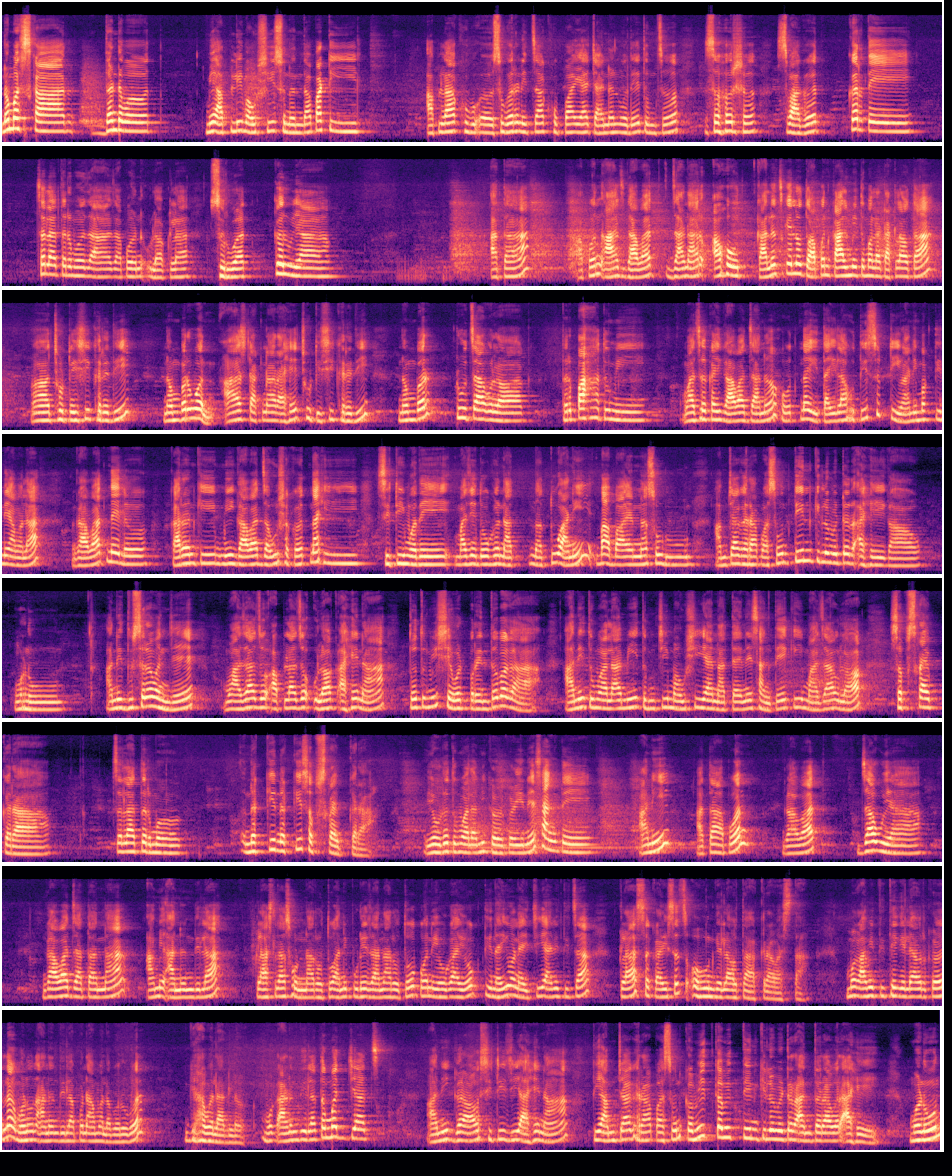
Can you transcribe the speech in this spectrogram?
नमस्कार दंडवत. मी आपली मावशी सुनंदा पाटील. आपला खूप सुगरणीचा खोपा या चॅनलमध्ये तुमचं सहर्ष स्वागत करते. चला तर मग आज आपण उलाकला सुरुवात करूया. आता आपण आज गावात जाणार आहोत. कालच केलं होतं. आपण काल मी तुम्हाला टाकला होता. छोटीशी खरेदी नंबर वन. आज टाकणार आहे छोटीशी खरेदी नंबर टूचा व्लॉग. तर पहा तुम्ही माझं काही गावात जाणं होत नाही. ताईला होती सुट्टी आणि मग तिने आम्हाला गावात नेलं. कारण की मी गावात जाऊ शकत नाही. सिटीमध्ये माझे दोघं नात नातू आणि बाबा यांना सोडून आमच्या घरापासून तीन किलोमीटर आहे गाव म्हणून. आणि दुसरं म्हणजे माझा जो आपला जो उलॉग आहे ना तो तुम्ही शेवटपर्यंत बघा. आणि तुम्हाला मी तुमची मावशी या नात्याने सांगते की माझा व्लॉग सबस्क्राईब करा. चला तर मग नक्की नक्की सबस्क्राईब करा. एवढं तुम्हाला मी कळकळीने सांगते. आणि आता आपण गावात जाऊया. गावात जाताना आम्ही आनंदीला क्लासला सोडणार होतो आणि पुढे जाणार होतो पण योगायोग ती नाही म्हणायची आणि तिचा क्लास सकाळीच होऊन गेला होता अकरा वाजता. मग आम्ही तिथे गेल्यावर कळलं म्हणून आनंदीला पण आम्हाला बरोबर घ्यावं लागलं. मग आनंदीला तर मज्जाच. आणि गाव सिटी जी आहे ना ती आमच्या घरापासून कमीत कमीत तीन किलोमीटर अंतरावर आहे. म्हणून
